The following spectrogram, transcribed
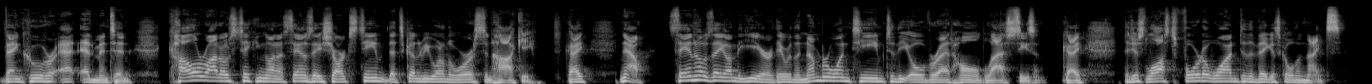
Vancouver at Edmonton. Colorado's taking on a San Jose Sharks team that's going to be one of the worst in hockey. Okay. Now, San Jose on the year, they were the number one team to the over at home last season. Okay. They just lost four to one to the Vegas Golden Knights.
